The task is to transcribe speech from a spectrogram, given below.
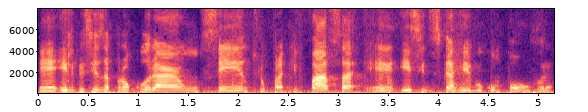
É, ele precisa procurar um centro para que faça é, esse descarrego com pólvora.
